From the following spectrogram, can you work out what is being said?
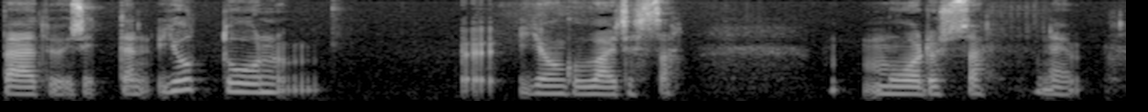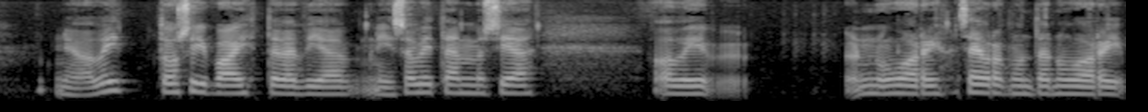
päätyi sitten juttuun jonkunlaisessa muodossa. Ne, ne oli tosi vaihtelevia, niissä oli tämmöisiä, oli nuori, seurakuntanuori,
